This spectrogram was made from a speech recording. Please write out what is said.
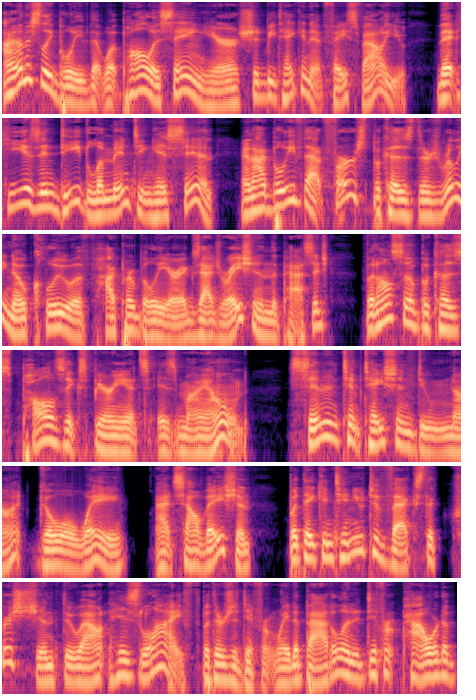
I honestly believe that what Paul is saying here should be taken at face value that he is indeed lamenting his sin. And I believe that first because there's really no clue of hyperbole or exaggeration in the passage, but also because Paul's experience is my own. Sin and temptation do not go away at salvation, but they continue to vex the Christian throughout his life. But there's a different way to battle and a different power to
